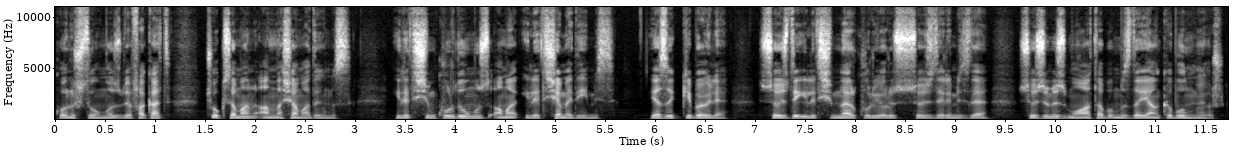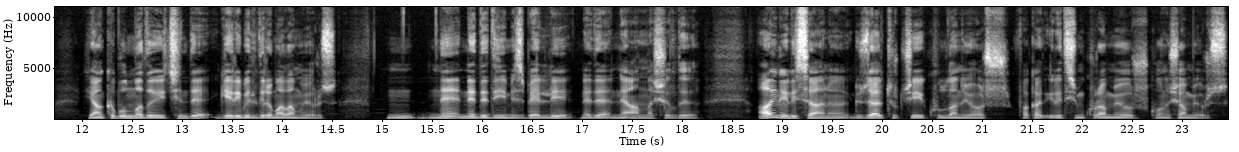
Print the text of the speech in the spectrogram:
Konuştuğumuz ve fakat çok zaman anlaşamadığımız, iletişim kurduğumuz ama iletişemediğimiz. Yazık ki böyle. Sözde iletişimler kuruyoruz sözlerimizle. Sözümüz muhatabımızda yankı bulmuyor. Yankı bulmadığı için de geri bildirim alamıyoruz. Ne ne dediğimiz belli ne de ne anlaşıldığı. Aynı lisanı, güzel Türkçeyi kullanıyor fakat iletişim kuramıyor, konuşamıyoruz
